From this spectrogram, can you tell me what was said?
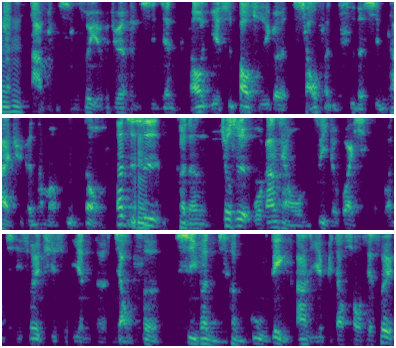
看到大明星，所以也会觉得很新鲜。然后也是抱持一个小粉丝的心态去跟他们互动。那只是可能就是我刚刚讲我们自己的外形的所以其实演的角色戏份很固定啊，也比较受限，所以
